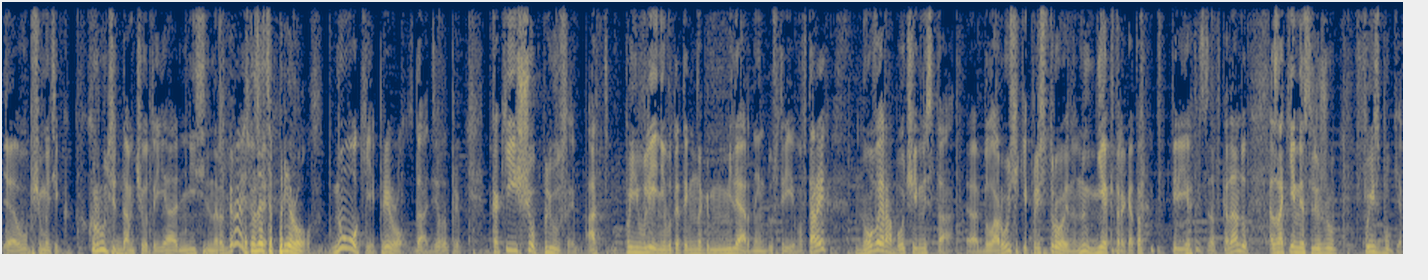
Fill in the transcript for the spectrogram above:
э, в общем, эти, крутит там что-то, я не сильно разбираюсь. Это называется pre-rolls. Ну, окей, приролс, да. Дело при... Какие еще плюсы от появления вот этой многомиллиардной индустрии? Во-вторых, новые рабочие места. Э, Белорусики пристроены, ну, некоторые, которые переехали сюда в Канаду, за кем я слежу в Фейсбуке.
